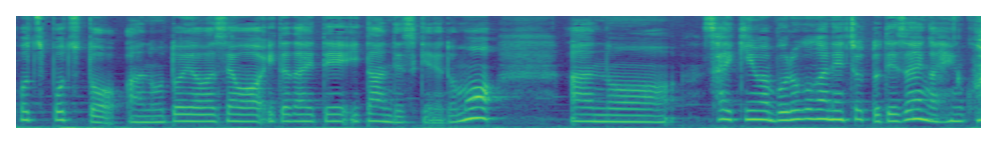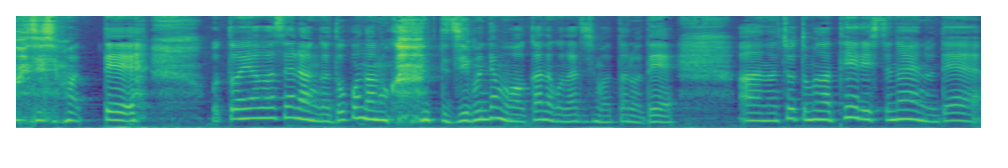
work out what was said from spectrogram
ポツポツとあのお問い合わせをいただいていたんですけれどもあの最近はブログがねちょっとデザインが変更してしまって お問い合わせ欄がどこなのかなって 自分でも分かんなくなってしまったのであのちょっとまだ手入れしてないので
